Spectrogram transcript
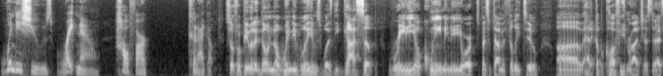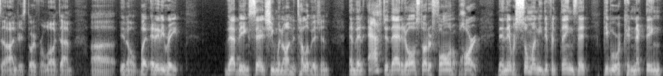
Wendy's shoes right now, how far could I go? So, for people that don't know, Wendy Williams was the gossip radio queen in New York. Spent some time in Philly too. Uh, had a cup of coffee in Rochester. That's an Andre story for a long time. Uh, you know, but at any rate, that being said, she went on to television, and then after that, it all started falling apart. Then there were so many different things that people were connecting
